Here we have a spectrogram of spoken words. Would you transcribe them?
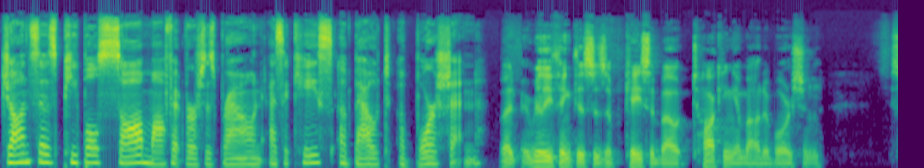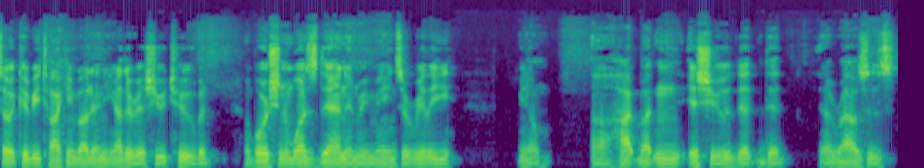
John says people saw Moffitt versus Brown as a case about abortion. But I really think this is a case about talking about abortion. So it could be talking about any other issue too, but abortion was then and remains a really, you know, a hot button issue that that arouses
